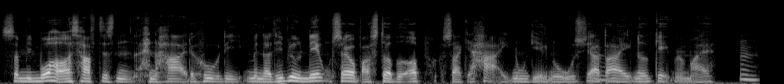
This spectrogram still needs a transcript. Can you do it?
Så min mor har også haft det sådan, han har et ADHD, men når det blev nævnt, så er jeg jo bare stoppet op og sagt, jeg har ikke nogen diagnose, jeg, mm. der er ikke noget galt med mig. Mm.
